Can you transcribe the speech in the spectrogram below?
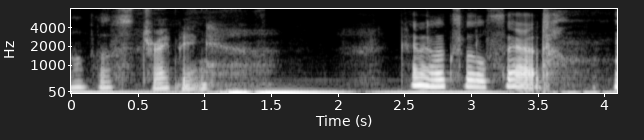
All those striping. Kind of looks a little sad.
